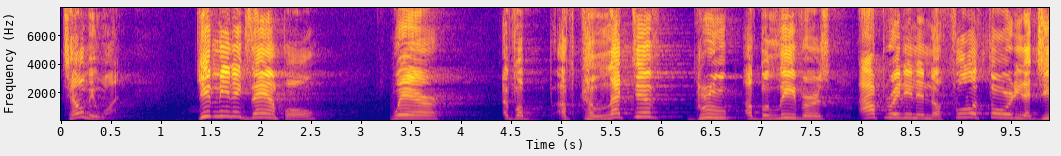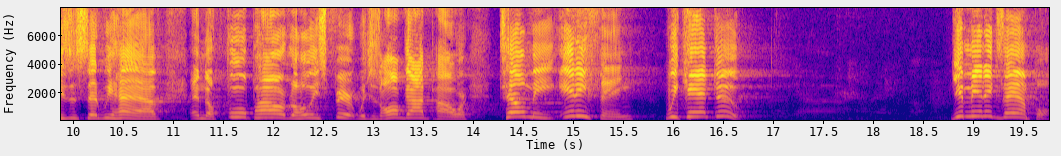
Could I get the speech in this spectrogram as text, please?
tell me one. Give me an example where if a, a collective group of believers operating in the full authority that Jesus said we have and the full power of the Holy Spirit, which is all God power, tell me anything we can't do. Give me an example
